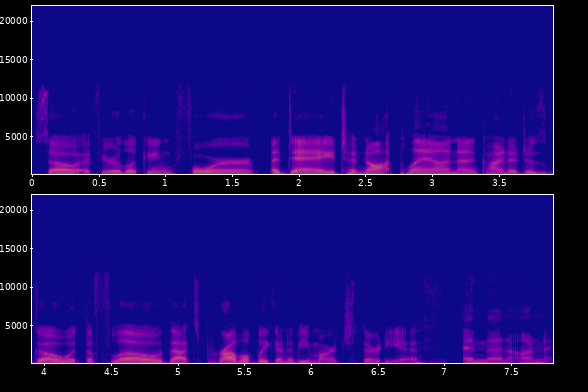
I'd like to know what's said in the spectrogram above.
So if you're looking for a day to not plan and kind of just go with the flow, that's probably going to be March 30th. And then on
